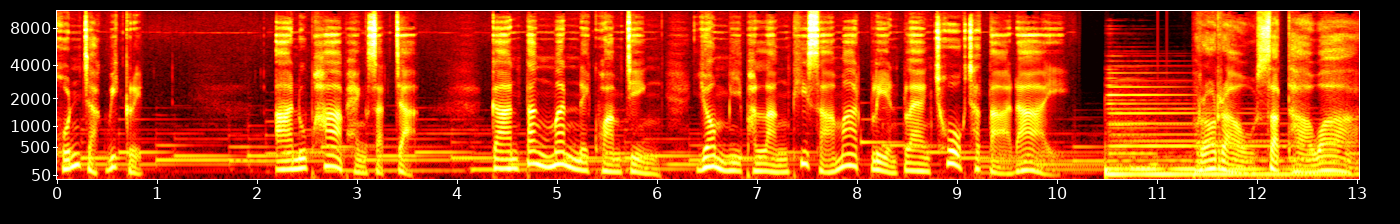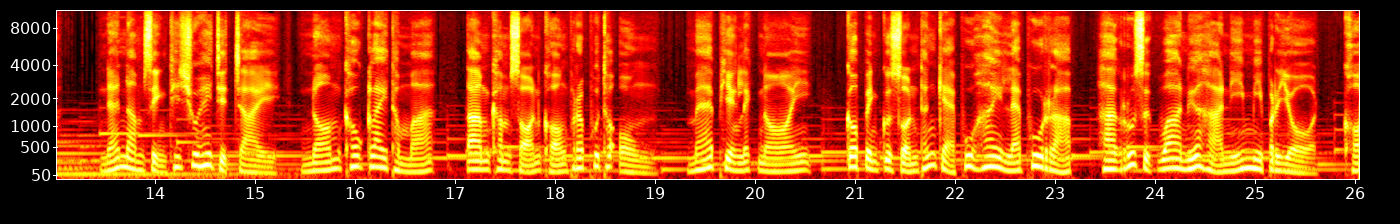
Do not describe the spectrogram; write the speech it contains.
พ้นจากวิกฤต อานุภาพแห่งสัจจะ การตั้งมั่นในความจริง ย่อมมีพลังที่สามารถเปลี่ยนแปลงโชคชะตาได้ เพราะเราศรัทธาว่า แนะนำสิ่งที่ช่วยให้จิตใจ น้อมเข้าใกล้ธรรมะ ตามคำสอนของพระพุทธองค์ แม้เพียงเล็กน้อย ก็เป็นกุศลทั้งแก่ผู้ให้และผู้รับ หากรู้สึกว่าเนื้อหานี้มีประโยชน์ ขอ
